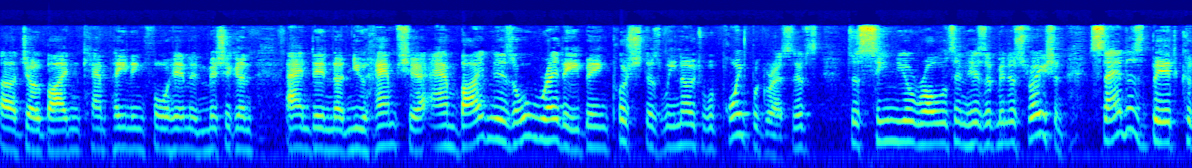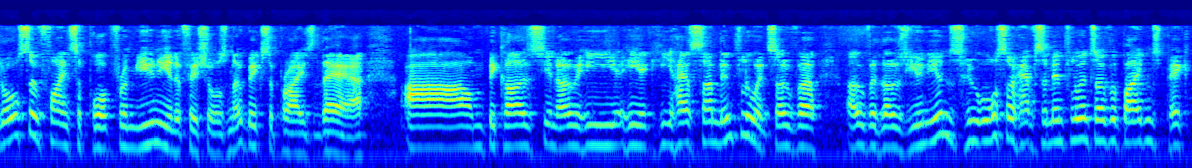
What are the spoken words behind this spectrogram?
uh, Joe Biden campaigning for him in Michigan and in uh, New Hampshire. And Biden is already being pushed, as we know, to appoint progressives to senior roles in his administration. Sanders' bid could also find support from union officials. No big surprise there. Um, because you know he, he he has some influence over over those unions who also have some influence over Biden's pick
